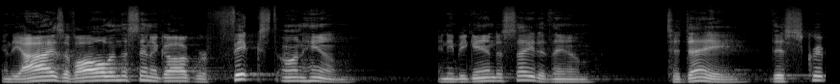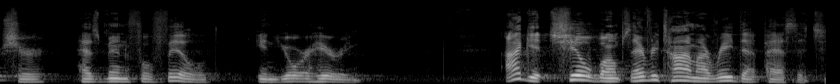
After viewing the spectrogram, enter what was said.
And the eyes of all in the synagogue were fixed on him. And he began to say to them, Today this scripture has been fulfilled in your hearing. I get chill bumps every time I read that passage.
